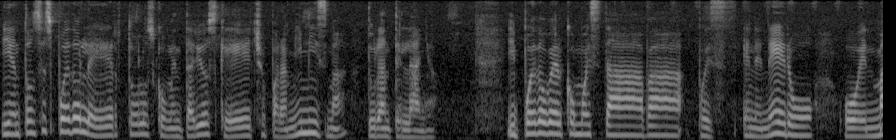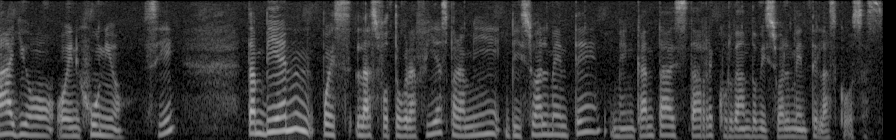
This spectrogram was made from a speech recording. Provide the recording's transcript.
y entonces puedo leer todos los comentarios que he hecho para mí misma durante el año. Y puedo ver cómo estaba pues en enero o en mayo o en junio, ¿sí? También pues las fotografías para mí visualmente, me encanta estar recordando visualmente las cosas.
